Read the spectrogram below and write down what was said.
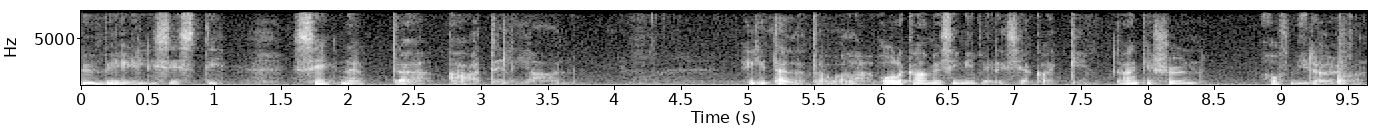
hyveellisesti, se näyttää aateliaan. Eli tällä tavalla, olkaamme siniverisiä kaikki. Danke schön, auf Wiederhören.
